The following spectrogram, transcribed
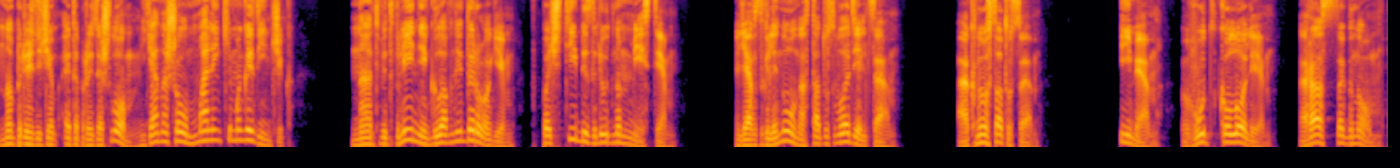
но прежде чем это произошло, я нашел маленький магазинчик на ответвлении главной дороги в почти безлюдном месте. Я взглянул на статус владельца. Окно статуса. Имя. Вуд Кололи. Раса гном.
